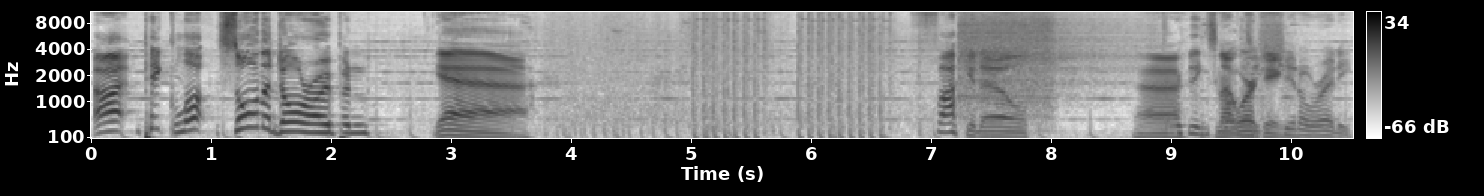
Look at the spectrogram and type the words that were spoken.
Uh, pick lock. Saw the door open. Yeah. Fucking hell. Uh, Everything's it's not working. shit already.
